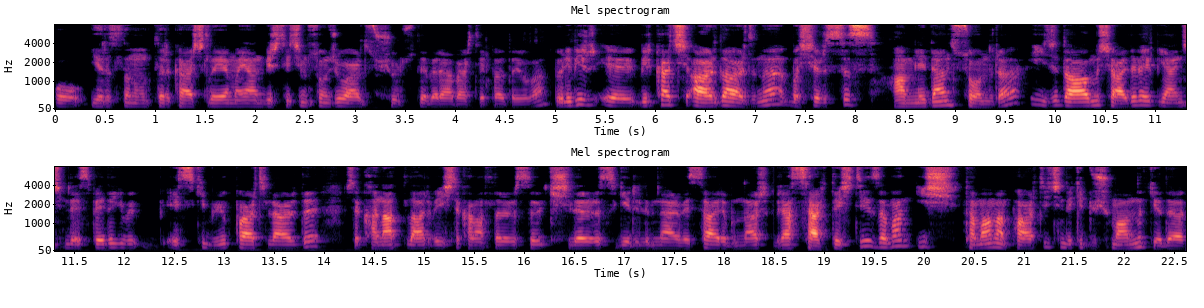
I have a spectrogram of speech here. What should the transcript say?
o yaratılan umutları karşılayamayan bir seçim sonucu vardı Schulz'le beraber tepe adayı olan. Böyle bir e, birkaç ardı ardına başarısız hamleden sonra iyice dağılmış halde ve yani şimdi SPD gibi eski büyük partilerde işte kanatlar ve işte kanatlar arası kişiler arası gerilimler vesaire bunlar biraz sertleştiği zaman iş tamamen parti içindeki düşmanlık ya da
